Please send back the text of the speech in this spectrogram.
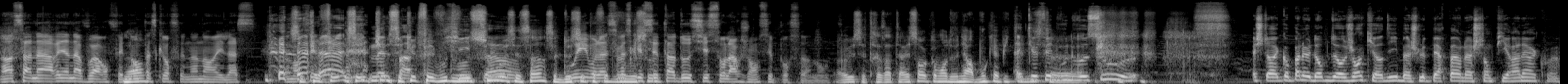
Non, ça n'a rien à voir en fait. Non. Non, parce qu'en fait, non, non, hélas. C'est que, fait- faites-vous de vos sous, c'est ça C'est le dossier Oui, voilà, c'est parce que c'est un dossier sur l'argent, c'est pour ça. Donc. Ah oui, c'est très intéressant. Comment devenir bon Et capitaliste que faites-vous de vos sous Je te raconte pas le nombre de gens qui ont dit bah je le perds pas en achetant Piranha quoi.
